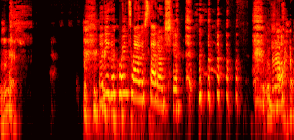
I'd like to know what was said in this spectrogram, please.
Rozumiesz? No nie do końca, ale staram się. To dramat. No.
